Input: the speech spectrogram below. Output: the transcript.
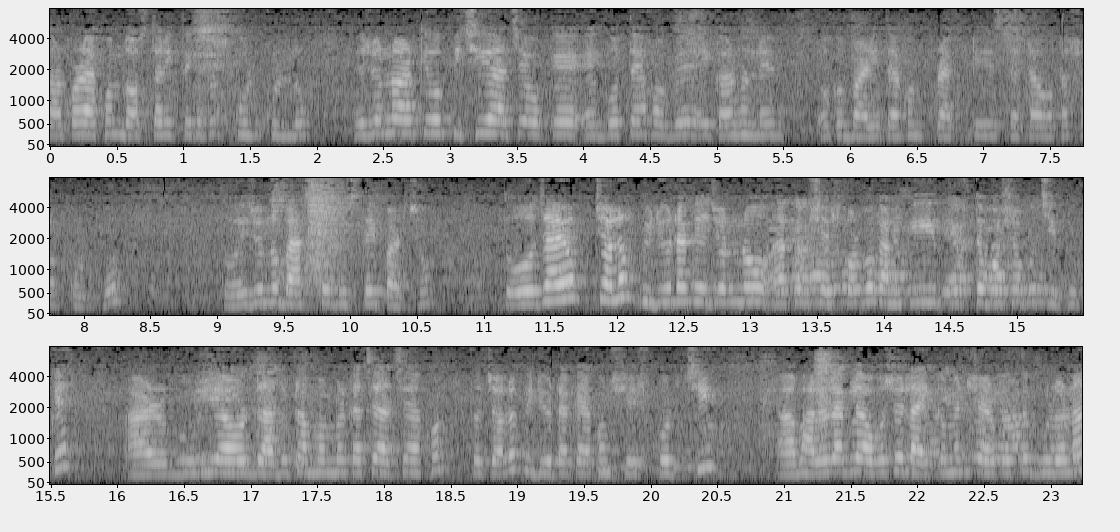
তারপর এখন দশ তারিখ থেকে তো স্কুল খুললো। এই জন্য আর কি ও পিছিয়ে আছে, ওকে এগোতে হবে, এই কারণে ওকে বাড়িতে এখন প্র্যাকটিস সেটা, ওটা সব করব। তো এই জন্য ব্যস্ত, বুঝতেই পারছ। তো যাই হোক, চলো, ভিডিওটাকে এই জন্য এখন শেষ করব কেন কি পড়তে বসাবো চিপুকে আর গুড়িয়া, ওর দাদু ঠাম্মামের কাছে আছে এখন। তো চলো, ভিডিওটাকে এখন শেষ করছি। ভালো লাগলে অবশ্যই লাইক কমেন্ট শেয়ার করতে ভুলো না।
